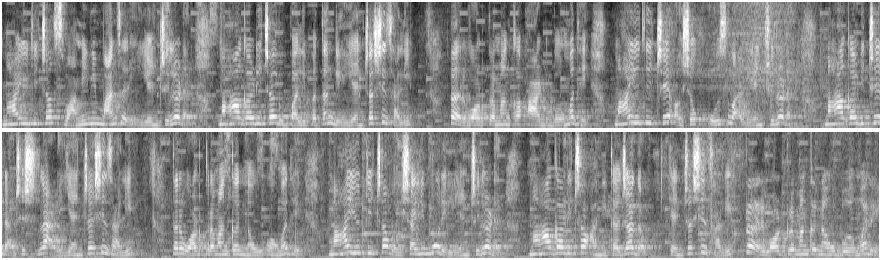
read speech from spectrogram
महायुतीच्या स्वामिनी मांजरे यांची लढत महाआघाडीच्या रुपाली पतंगे यांच्याशी झाली. तर वॉर्ड क्रमांक आठ ब मध्ये महायुतीचे अशोक ओसवाल यांची लढत महाआघाडीचे राजेश लाड यांच्याशी झाली. तर वॉर्ड क्रमांक नऊ अ मध्ये महायुतीच्या वैशाली मोरे यांची लढत महाआघाडीच्या अनिता जाधव यांच्याशी झाली. तर वॉर्ड क्रमांक नऊ ब मध्ये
